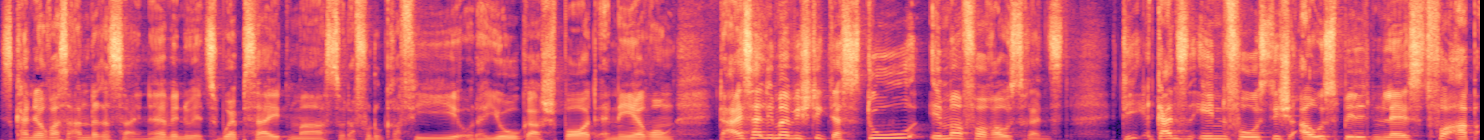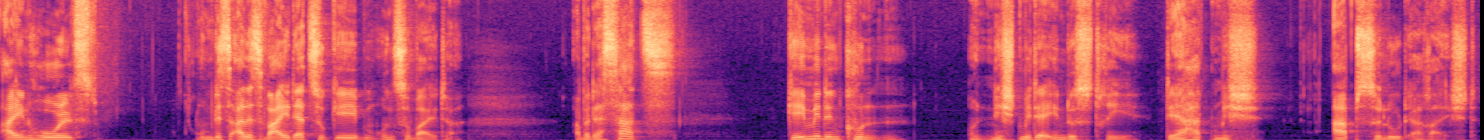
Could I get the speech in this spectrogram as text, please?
es kann ja auch was anderes sein, ne? wenn du jetzt Webseiten machst oder Fotografie oder Yoga, Sport, Ernährung. Da ist halt immer wichtig, dass du immer vorausrennst. Die ganzen Infos dich ausbilden lässt, vorab einholst, um das alles weiterzugeben und so weiter. Aber der Satz, geh mit den Kunden, und nicht mit der Industrie, der hat mich absolut erreicht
